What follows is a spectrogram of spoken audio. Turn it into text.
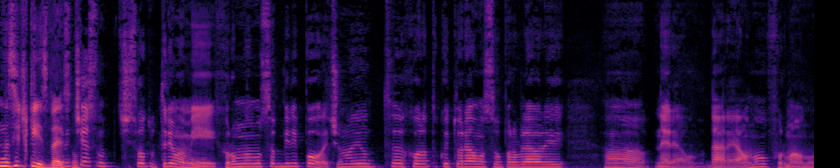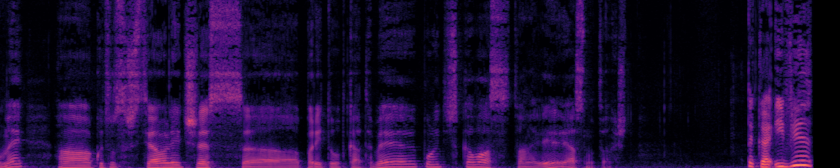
на всички е известно? Ами, честно, числото трима ми е хрумна, но са били повече. Но и от хората, които реално са управлявали, а, не реално, да, реално, формално не, а, които са осъществявали чрез а, парите от КТБ политическа власт. Това не ви е ясно това нещо. Така, и вие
